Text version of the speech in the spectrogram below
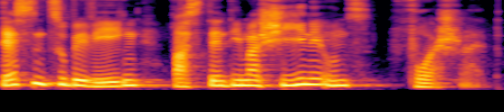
dessen zu bewegen, was denn die Maschine uns vorschreibt.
